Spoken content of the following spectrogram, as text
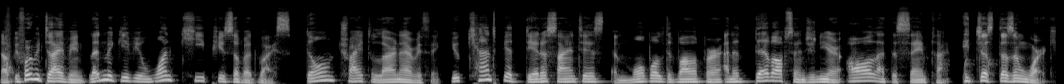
Now, before we dive in, let me give you one key piece of advice. Don't try to learn everything. You can't be a data scientist, a mobile developer, and a DevOps engineer all at the same time. It just doesn't work.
